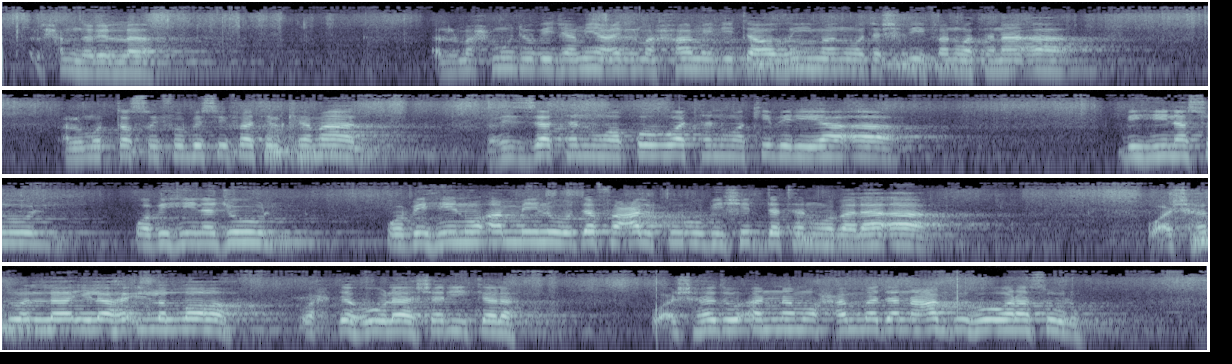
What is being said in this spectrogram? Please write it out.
الحمد لله. المحمود بجميع المحامد تعظيما وتشريفا وثناء. المتصف بصفات الكمال عزة وقوة وكبرياء. به نسول وبه نجول وبه نؤمل دفع الكروب شدة وبلاء. وأشهد أن لا إله إلا الله وحده لا شريك له. وأشهد أن محمدا عبده ورسوله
